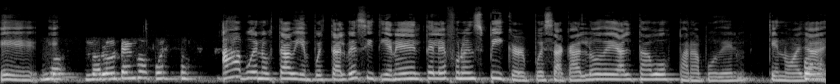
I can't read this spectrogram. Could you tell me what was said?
Eh, no, no lo tengo puesto. Ah, bueno, está bien. Pues tal vez si tiene el teléfono en speaker, pues sacarlo de altavoz para poder que no haya,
